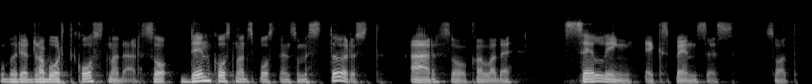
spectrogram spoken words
och börjar dra bort kostnader, så den kostnadsposten som är störst är så kallade selling expenses, så att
